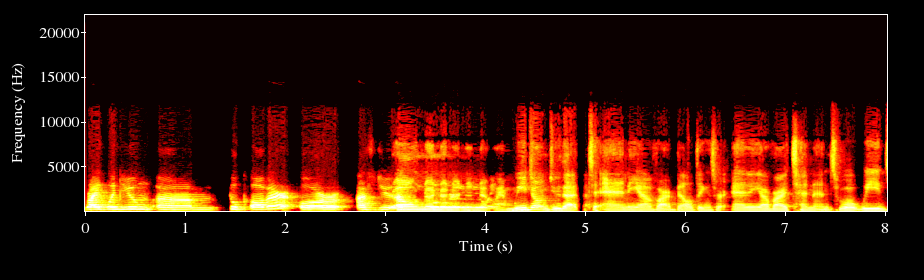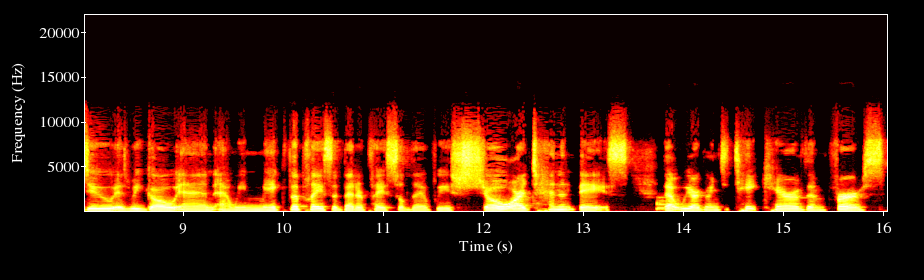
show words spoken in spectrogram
Right when you um, took over or as you oh no no no no no. and we don't do that to any of our buildings or any of our tenants. What we do is we go in and we make the place a better place to live we show our tenant base that we are going to take care of them first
